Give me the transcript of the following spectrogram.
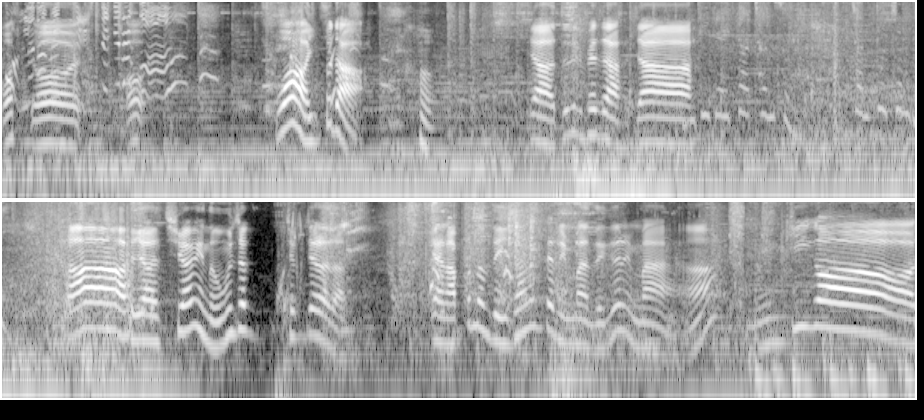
와, 어, 어, 와 이쁘다. 야 두드리 패자. 자, 아, 야 취향이 너무 적 적절하다. 야 나쁜 놈들 이 자석들은 임마 너희는 임마 어? 무기가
